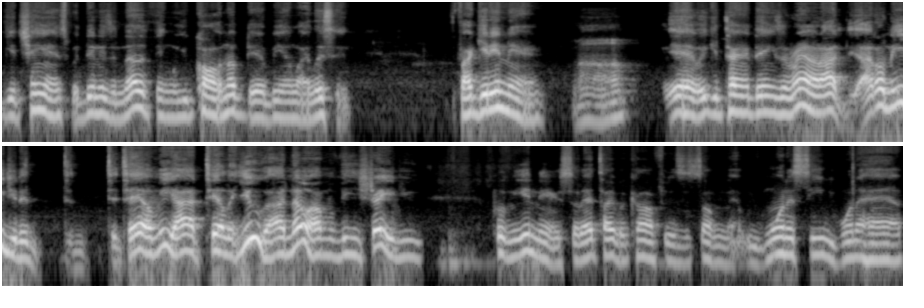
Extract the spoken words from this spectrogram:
your chance, but then there's another thing when you calling up there being like, listen, if I get in there, uh-huh. yeah, we can turn things around. I I don't need you to to, to tell me. I telling you, I know I'm gonna be straight. You put me in there. So that type of confidence is something that we want to see, we want to have,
